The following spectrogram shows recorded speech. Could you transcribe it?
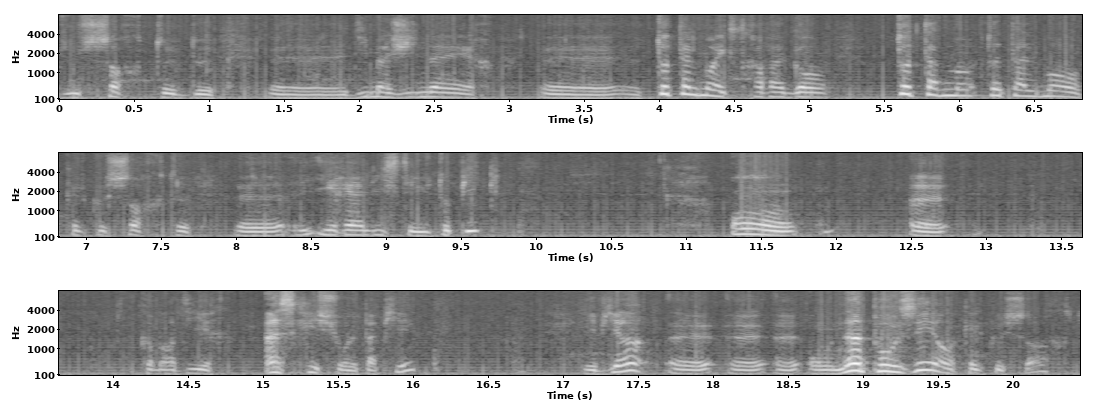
d'une sorte d'imaginaire totalement extravagant, totalement, totalement en quelque sorte irréaliste et utopique, on, comment dire, inscrit sur le papier, eh bien, on imposait en quelque sorte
